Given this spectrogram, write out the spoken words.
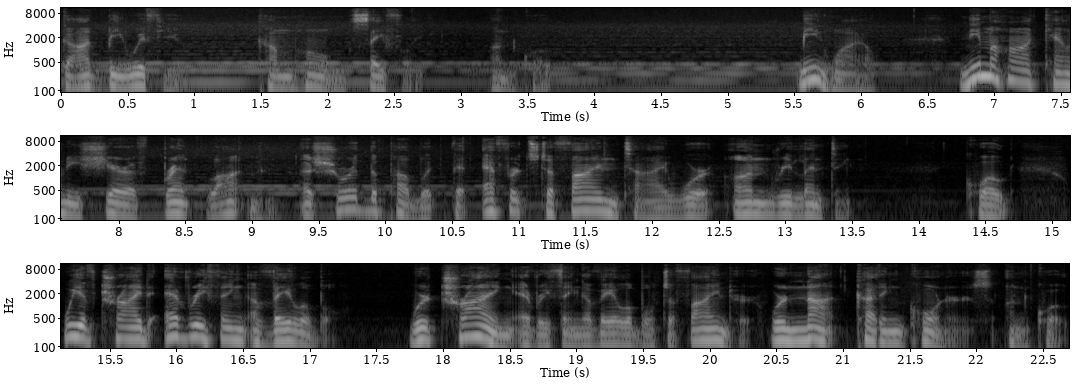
God be with you. Come home safely. Unquote. Meanwhile, Nemaha County Sheriff Brent Lottman assured the public that efforts to find Ty were unrelenting. Quote, We have tried everything available. We're trying everything available to find her. We're not cutting corners. Unquote.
